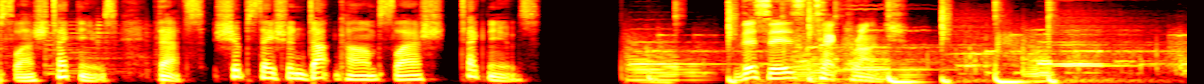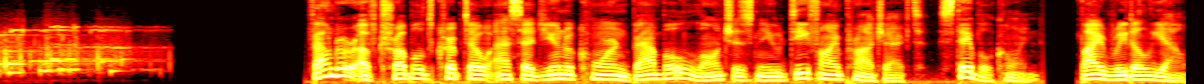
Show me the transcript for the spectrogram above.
slash technews. That's shipstation.com slash technews. This is TechCrunch. Founder of troubled crypto asset unicorn Babel launches new DeFi project, Stablecoin, by Rita Liao.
